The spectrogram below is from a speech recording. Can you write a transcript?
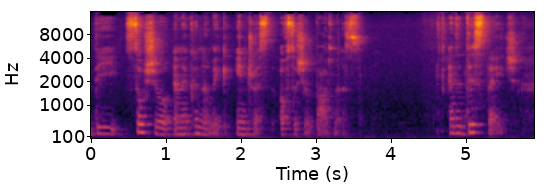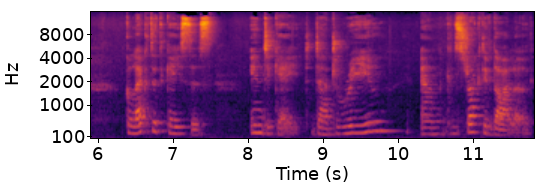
the social and economic interests of social partners. At this stage, collected cases indicate that real and constructive dialogue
